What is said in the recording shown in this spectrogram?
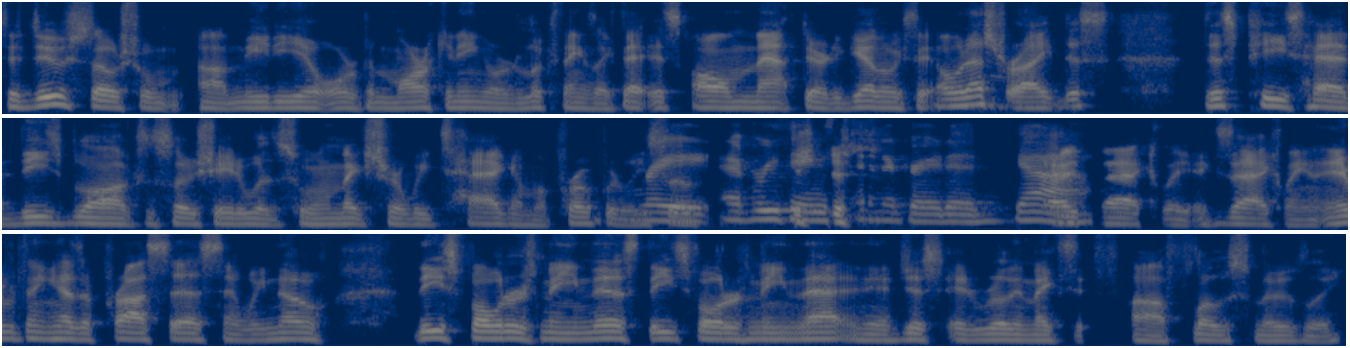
to do social uh, media or the marketing or look things like that, it's all mapped there together. We say, oh, that's right. This this piece had these blogs associated with it, so we'll make sure we tag them appropriately. Right, so everything's just, integrated. Yeah, exactly, exactly, and everything has a process, and we know these folders mean this, these folders mean that, and it just it really makes it uh, flow smoothly.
